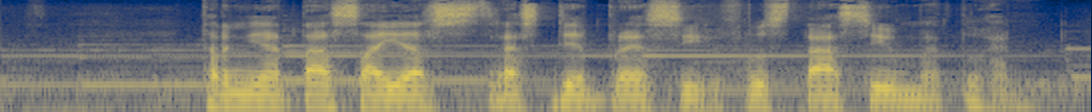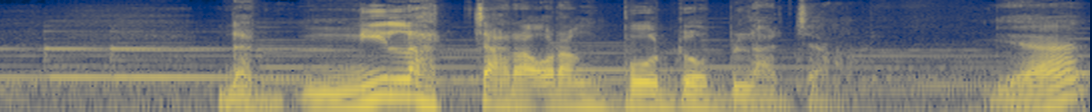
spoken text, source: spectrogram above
ternyata saya stres, depresi, frustasi umat Tuhan. Dan inilah cara orang bodoh belajar. Ya,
